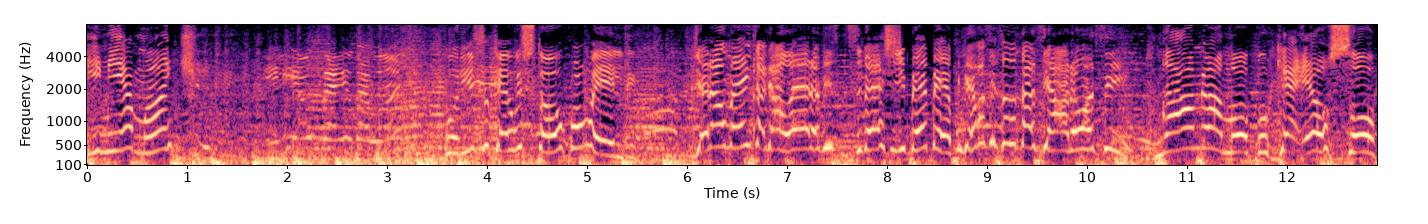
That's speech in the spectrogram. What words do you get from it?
e minha amante. Ele é o velho da lancha, por isso que eu estou com ele. Geralmente a galera se veste de bebê. Por que vocês fantasiaram assim? Não, porque eu sou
